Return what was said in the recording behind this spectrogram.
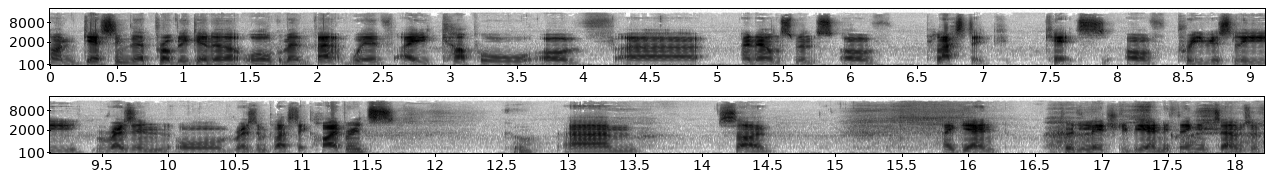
I'm guessing they're probably going to augment that with a couple of uh, announcements of plastic kits of previously resin or resin plastic hybrids. Cool. Um, so, again, could literally be anything in terms of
